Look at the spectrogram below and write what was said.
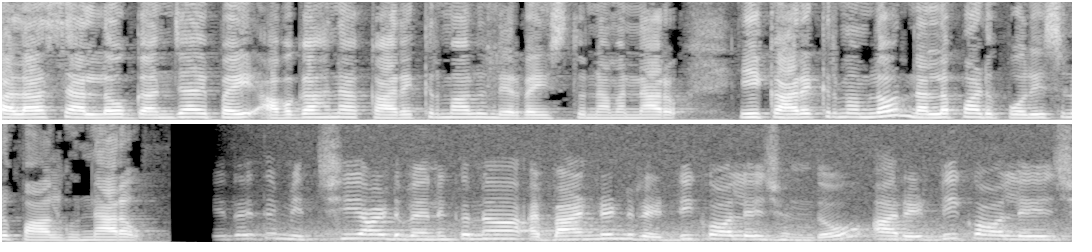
కళాశాలలో గంజాయిపై అవగాహన కార్యక్రమాలు నిర్వహిస్తున్నామన్నారు. ఈ కార్యక్రమంలో నల్లపాడు పోలీసులు పాల్గొన్నారు. ఏదైతే మిర్చి యార్డ్ వెనుకన అబాండెండ్ రెడ్డి కాలేజ్ ఉందో ఆ రెడ్డి కాలేజ్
